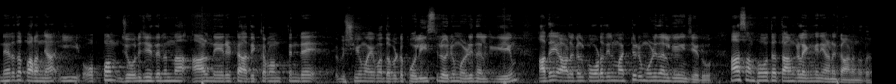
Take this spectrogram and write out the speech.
നേരത്തെ പറഞ്ഞ ഈ ഒപ്പം ജോലി ചെയ്തിരുന്ന ആൾ നേരിട്ട അതിക്രമത്തിന്റെ വിഷയവുമായി ബന്ധപ്പെട്ട് പോലീസിൽ ഒരു മൊഴി നൽകുകയും അതേ ആളുകൾ കോടതിയിൽ മറ്റൊരു മൊഴി നൽകുകയും ചെയ്തു. ആ സംഭവത്തെ താങ്കൾ എങ്ങനെയാണ് കാണുന്നത്?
